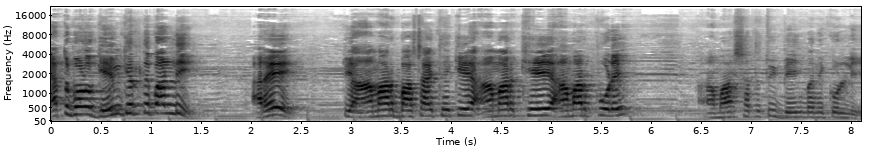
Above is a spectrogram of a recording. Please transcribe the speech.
এত বড় গেম খেলতে পারলি? আরে, তুই আমার বাসায় থেকে আমার খেয়ে, আমার পড়ে আমার সাথে তুই বেইমানি করলি।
